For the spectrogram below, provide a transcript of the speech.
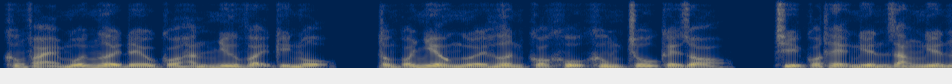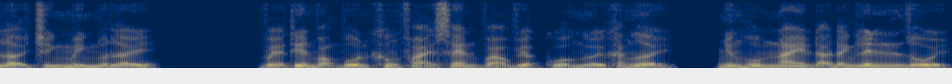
không phải mỗi người đều có hắn như vậy kỳ ngộ, tổng có nhiều người hơn có khổ không chỗ kể rõ, chỉ có thể nghiến răng nghiến lợi chính mình nuốt lấy vệ thiên vọng vốn không phải xen vào việc của người khác người, nhưng hôm nay đã đánh lên rồi,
